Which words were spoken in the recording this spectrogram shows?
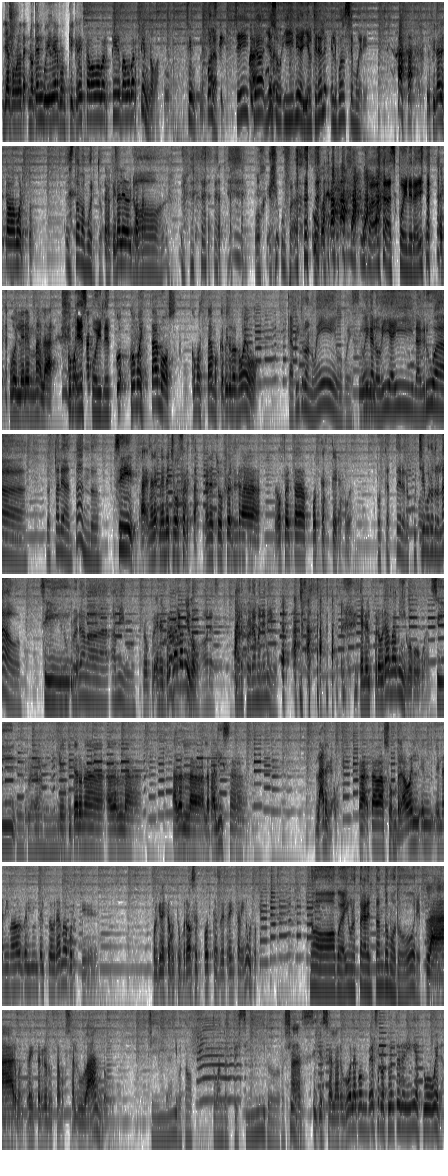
Ya, como no, te- no tengo idea con qué cresta vamos a partir, vamos a partir nomás. Simple. Hola. Así. Sí, Hola, ya, y eso. Y mira, y al final el Juan se muere. Al final estaba muerto. Estaba muerto. Al final era el papá. No. Oj- Ufa, Ufa. ufa, spoiler ahí. Spoiler es mala. ¿Cómo, Spoiler. ¿Cómo estamos? ¿Cómo estamos? Capítulo nuevo. Capítulo nuevo, pues. Sí. Oiga, lo vi ahí, la grúa lo está levantando. Sí, me, han- me han hecho ofertas. Me han hecho ofertas ofertas podcasteras. weón. Podcastera, lo escuché por otro lado, Sí, en un programa amigo. en el programa amigo. no, ahora, es, ahora es programa enemigo. En el programa amigo, weón. Sí, En el programa me- amigo. me invitaron a, a dar la a dar la, la paliza larga, weón. Estaba, estaba asombrado el, el- el animador del, del programa porque porque él está acostumbrado a hacer podcast de 30 minutos. No, pues ahí uno está calentando motores. Claro, en 30 minutos estamos saludando. Sí, pues estamos tomando el tecito recién. Así que se alargó la conversa, pero estuvo entretenida, estuvo buena.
